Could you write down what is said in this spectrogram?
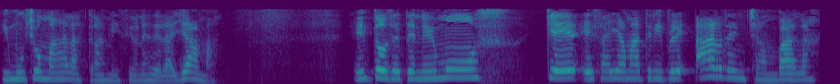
y mucho más a las transmisiones de la llama. Entonces tenemos que esa llama triple arde en Chambala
